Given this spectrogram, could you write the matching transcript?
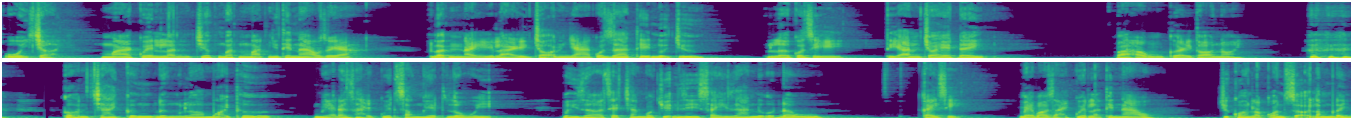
Ôi trời, Má quên lần trước mất mặt như thế nào rồi à? Lần này lại chọn nhà có gia thế nữa chứ. Lỡ có gì Thì ăn cho hết đấy. Bà Hồng cười to nói. Con trai cưng đừng lo mọi thứ. Mẹ đã giải quyết xong hết rồi. Bây giờ sẽ chẳng có chuyện gì xảy ra nữa đâu. Cái gì? Mẹ bảo giải quyết là thế nào? Chứ con là con sợ lắm đấy.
